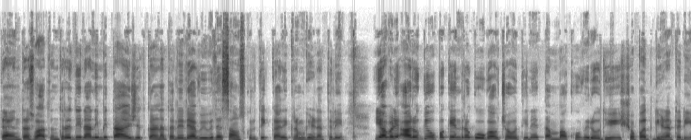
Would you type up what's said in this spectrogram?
त्यानंतर स्वातंत्र्य दिनानिमित्त आयोजित करण्यात आलेल्या विविध सांस्कृतिक कार्यक्रम घेण्यात आले. यावेळी आरोग्य उपकेंद्र गोगावच्या वतीने तंबाखू विरोधी शपथ घेण्यात आली.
